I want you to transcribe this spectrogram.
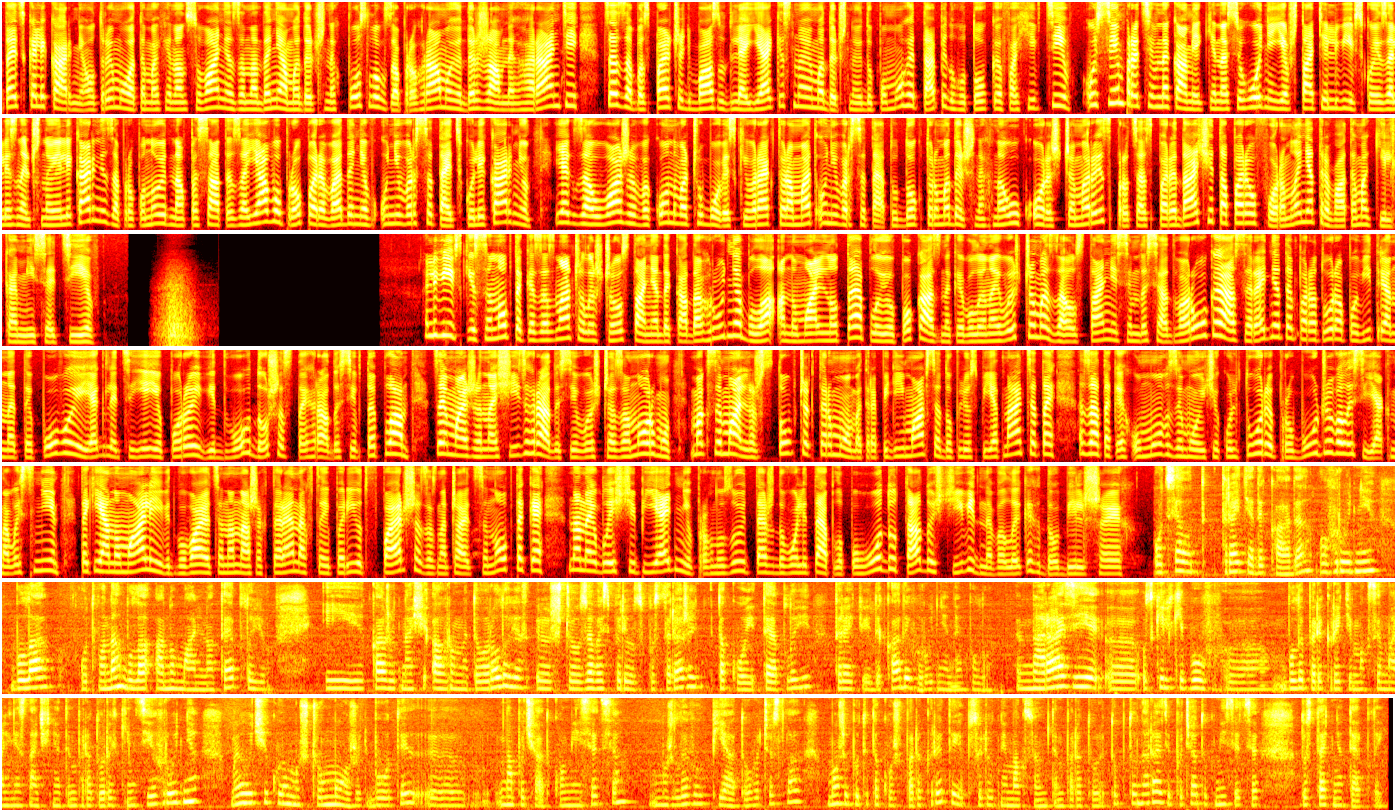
Університетська лікарня отримуватиме фінансування за надання медичних послуг за програмою державних гарантій. Це забезпечить базу для якісної медичної допомоги та підготовки фахівців. Усім працівникам, які на сьогодні є в штаті Львівської залізничної лікарні, запропонують написати заяву про переведення в університетську лікарню. Як зауважив виконувач обов'язків ректора медуніверситету, доктор медичних наук Орес Чемерис, процес передачі та переоформлення триватиме кілька місяців. Львівські синоптики зазначили, що остання декада грудня була аномально теплою. Показники були найвищими за останні 72 роки, а середня температура повітря нетиповою, як для цієї пори від 2 до 6 градусів тепла. Це майже на 6 градусів вище за норму. Максимально ж стовпчик термометра підіймався до плюс 15. За таких умов зимуючі культури пробуджувались як навесні. Такі аномалії відбуваються на наших теренах в цей період вперше, зазначають синоптики. На найближчі 5 днів прогнозують теж доволі теплу погоду та дощі від невеликих до більших. Оця от третя декада в грудні була, от вона була аномально теплою. І кажуть наші агрометеорологи, е, що за весь період спостережень такої теплої третьої декади в грудні не було. Наразі, е, оскільки був, е, були перекриті максимальні значення температури в кінці грудня, ми очікуємо, що можуть бути на початку місяця, можливо, 5 числа, може бути також перекритий абсолютний максимум температури. Тобто наразі початок місяця достатньо теплий.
